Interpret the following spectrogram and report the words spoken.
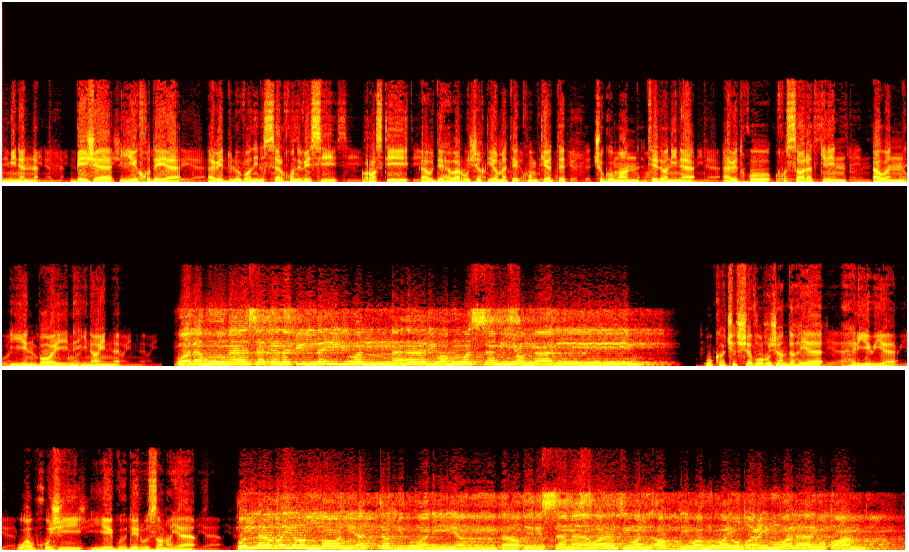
مینن بيجا يه خديا أو دلواني لسرخون ويسي راستی أو ده هوا روش قیامت کم کت چگومان تدانینا أو خو خسارت کرین اون ين باورين إناين وله ما سكن في الليل والنهار وهو السميع العليم. وكاتشت شفو رجان ده هيا هريوية وأو خوجي يجهدر الزنايا قل أغير الله أتخذ وليا فاطر السماوات والأرض وهو يطعم ولا يطعم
